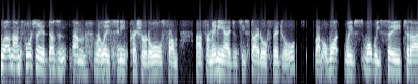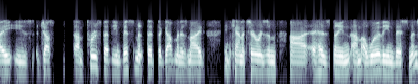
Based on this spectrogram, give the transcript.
Well, unfortunately, it doesn't um, release any pressure at all from uh, from any agency, state or federal. But what we've what we see today is just um, proof that the investment that the government has made in counterterrorism uh, has been um, a worthy investment.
